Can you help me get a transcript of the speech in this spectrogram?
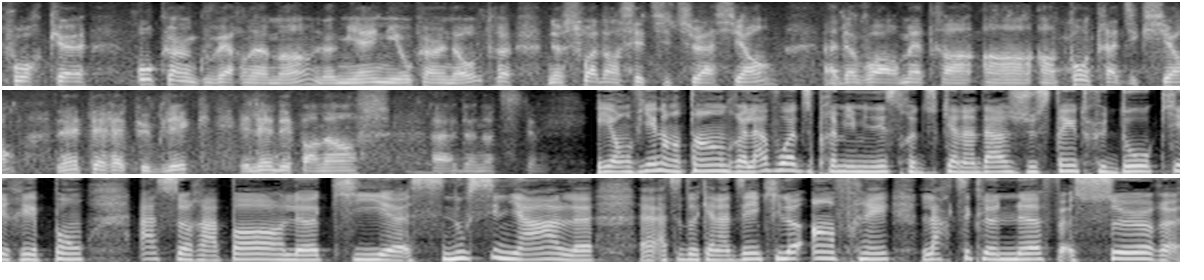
pour que aucun gouvernement, le mien ni aucun autre, ne soit dans cette situation à devoir mettre en, contradiction l'intérêt public et l'indépendance euh, de notre système. Et on vient d'entendre la voix du premier ministre du Canada, Justin Trudeau, qui répond à ce rapport là, qui euh, nous signale, euh, à titre de Canadien, qu'il a enfreint l'article 9 sur euh,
